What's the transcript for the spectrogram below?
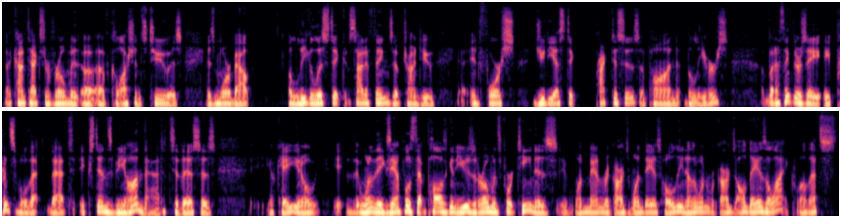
the context of Roman uh, of Colossians 2 is is more about a legalistic side of things of trying to uh, enforce Judaistic practices upon believers. But I think there's a, a principle that, that extends beyond that to this as, okay, you know, it, one of the examples that Paul is going to use in Romans 14 is one man regards one day as holy, another one regards all day as alike. Well, that's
